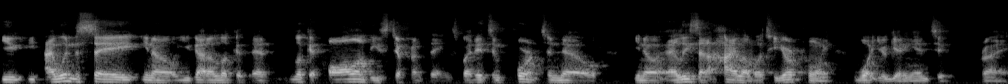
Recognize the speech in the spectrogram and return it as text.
you, I wouldn't say, you know, you got to look at, at look at all of these different things, but it's important to know, you know, at least at a high level, to your point, what you're getting into right.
